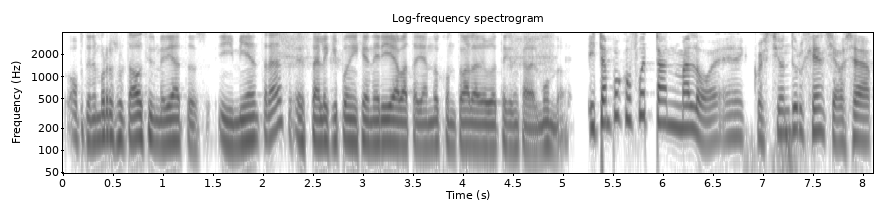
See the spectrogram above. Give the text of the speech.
obtenemos resultados inmediatos. Y mientras está el equipo de ingeniería batallando con toda la deuda técnica del mundo. Y tampoco fue tan malo en cuestión de urgencia. O sea,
